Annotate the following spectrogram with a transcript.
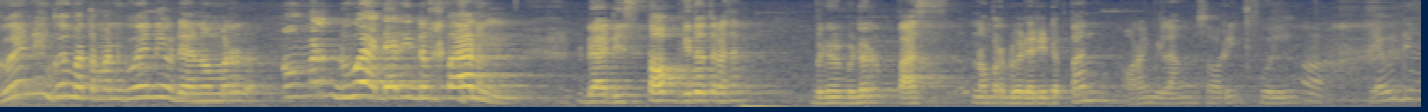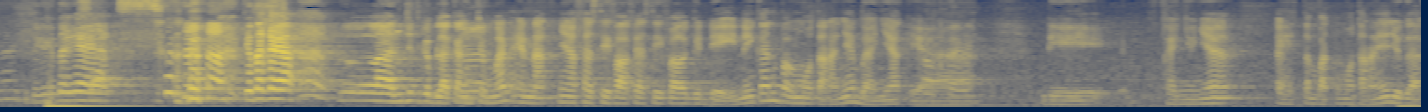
Gue nih, gue sama teman gue nih udah nomor nomor dua dari depan, udah di stop gitu terus bener-bener pas nomor dua dari depan orang bilang sorry full. Oh. ya udah gitu. Kita kayak kita kayak lanjut ke belakang. Cuman enaknya festival-festival gede ini kan pemutarannya banyak ya. Oke. di venue-nya eh tempat pemutarannya juga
